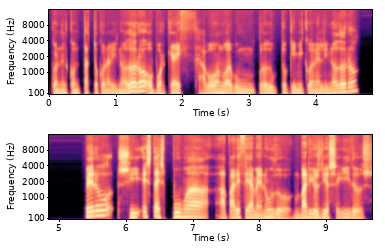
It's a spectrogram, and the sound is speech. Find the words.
con el contacto con el inodoro o porque hay jabón o algún producto químico en el inodoro. Pero si esta espuma aparece a menudo, varios días seguidos,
